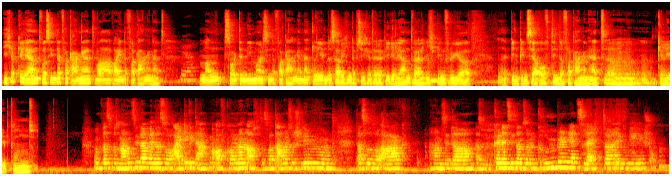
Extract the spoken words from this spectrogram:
Ich habe gelernt, was in der Vergangenheit war, war in der Vergangenheit. Ja. Man sollte niemals in der Vergangenheit leben, das habe ich in der Psychotherapie gelernt, weil ich mhm. bin früher, äh, bin, bin sehr oft in der Vergangenheit äh, gelebt und und was, was machen Sie da, wenn da so alte Gedanken aufkommen, ach, das war damals so schlimm und das war so arg? Haben Sie da, also können Sie dann so ein Grübeln jetzt leichter irgendwie stoppen?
